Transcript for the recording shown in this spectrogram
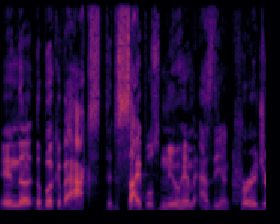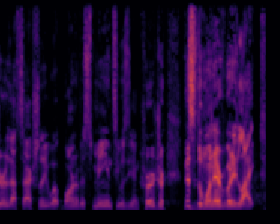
in the, the book of Acts. The disciples knew him as the encourager. That's actually what Barnabas means. He was the encourager. This is the one everybody liked,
